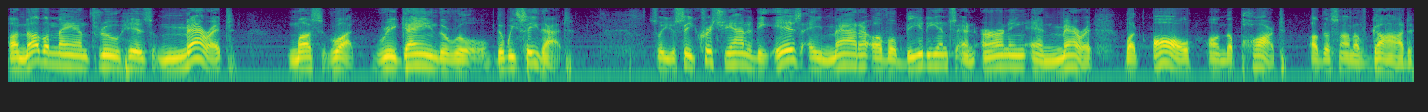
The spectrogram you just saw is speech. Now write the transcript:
Another man, through his merit, must what? Regain the rule. Do we see that? So you see, Christianity is a matter of obedience and earning and merit, but all on the part of the Son of God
